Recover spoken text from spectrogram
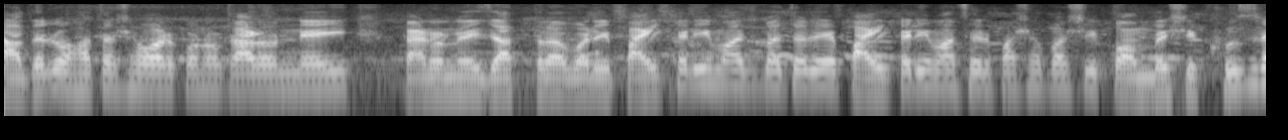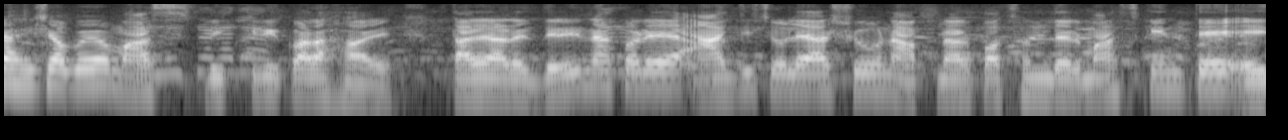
তাদেরও হতাশ হওয়ার কোনো কারণ নেই। কারণ এই যাত্রাবাড়ি পাইকারি মাছ বাজারে পাইকারি মাছের পাশাপাশি কম বেশি খুচরা হিসাবেও মাছ বিক্রি করা হয়। তাই আর দেরি না করে আজই চলে আসুন আপনার পছন্দের মাছ কিনতে এই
